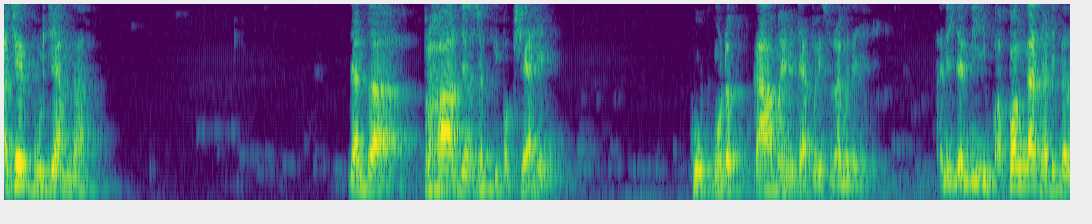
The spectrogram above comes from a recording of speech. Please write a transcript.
असेल पुढचे आमदार. त्यांचा प्रहार जनशक्ती पक्ष आहे. खूप मोठं काम आहे त्या परिसरामध्ये. आणि ज्यांनी अपंगासाठी तर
